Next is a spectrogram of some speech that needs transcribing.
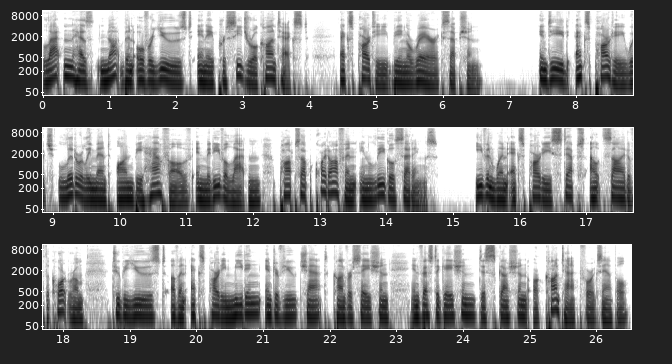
Latin has not been overused in a procedural context, ex parte being a rare exception. Indeed, ex parte, which literally meant on behalf of in medieval Latin, pops up quite often in legal settings, even when ex parte steps outside of the courtroom to be used of an ex parte meeting, interview, chat, conversation, investigation, discussion, or contact, for example.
